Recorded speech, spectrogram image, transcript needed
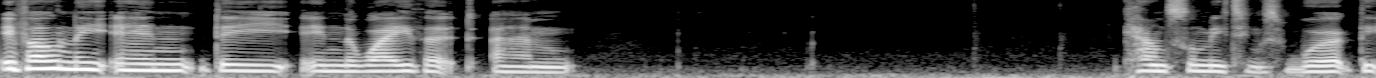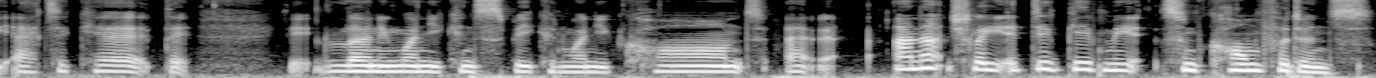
if only in the in the way that um, council meetings work, the etiquette, the, the learning when you can speak and when you can't, uh, and actually, it did give me some confidence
